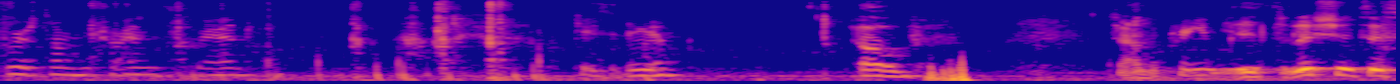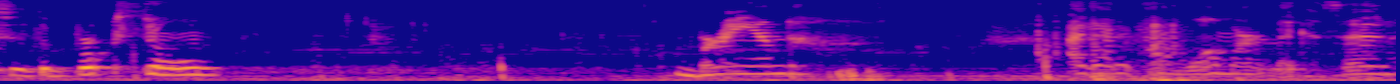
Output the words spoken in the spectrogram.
first time trying this brand quesadilla of sour cream. It's delicious. This is the Breakstone brand. I got it from Walmart, like I said.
